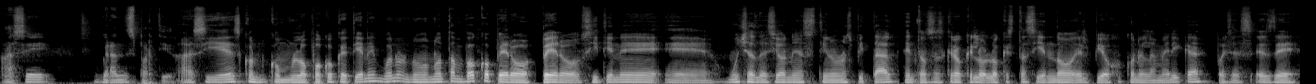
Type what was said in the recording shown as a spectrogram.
hace grandes partidos. Así es, con, con lo poco que tiene. Bueno, no, no tampoco, pero, pero sí tiene eh, muchas lesiones, tiene un hospital. Entonces creo que lo, lo, que está haciendo el Piojo con el América, pues es, es de,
